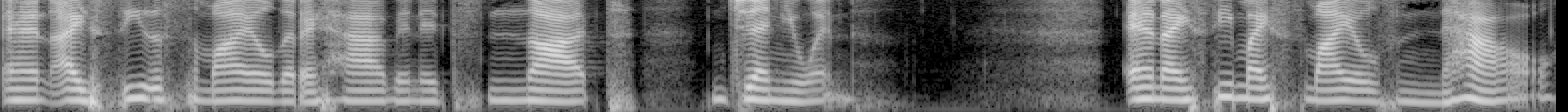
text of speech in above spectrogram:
and I see the smile that I have and it's not genuine. And I see my smiles now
